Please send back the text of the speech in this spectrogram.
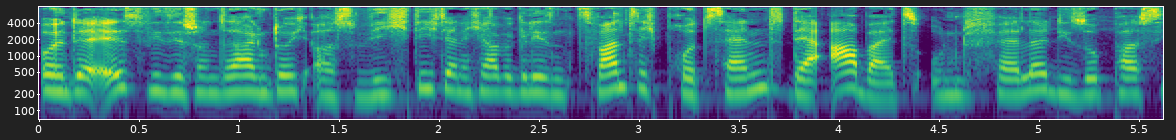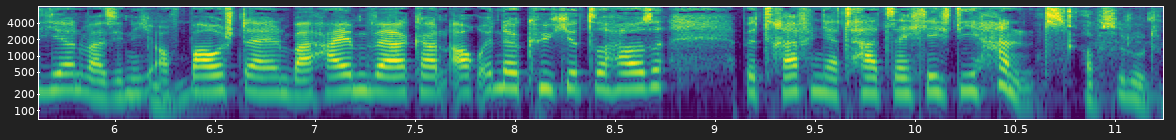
und er ist, wie Sie schon sagen, durchaus wichtig, denn ich habe gelesen, 20 Prozent der Arbeitsunfälle, die so passieren, weiß ich nicht, mhm. auf Baustellen, bei Heimwerkern, auch in der Küche zu Hause, betreffen ja tatsächlich die Hand. Absolut.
